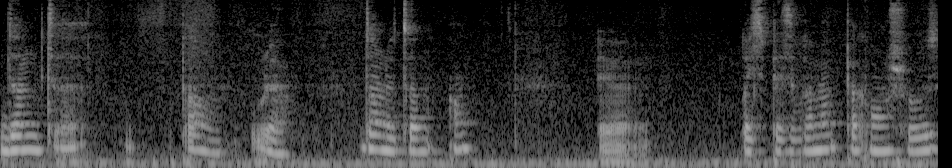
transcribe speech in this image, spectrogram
Dans le. Dans le tome 1, euh, il se passe vraiment pas grand chose.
